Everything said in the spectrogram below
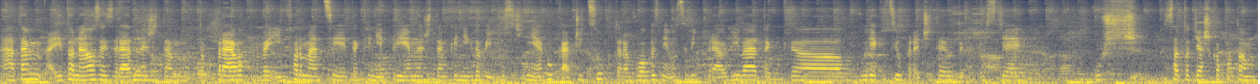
A tam je to naozaj zradné, že tam to právo prvej informácie je také nepríjemné, že tam keď niekto vypustí nejakú kačicu, ktorá vôbec nemusí byť pravdivá, tak uh, ľudia, keď si ju prečítajú, tak proste už sa to ťažko potom...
